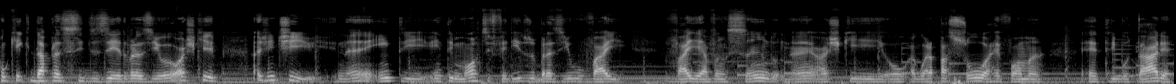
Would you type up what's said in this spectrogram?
o que, que dá para se dizer do Brasil? Eu acho que a gente, né, entre, entre mortos e feridos, o Brasil vai vai avançando, né? Acho que agora passou a reforma é, tributária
